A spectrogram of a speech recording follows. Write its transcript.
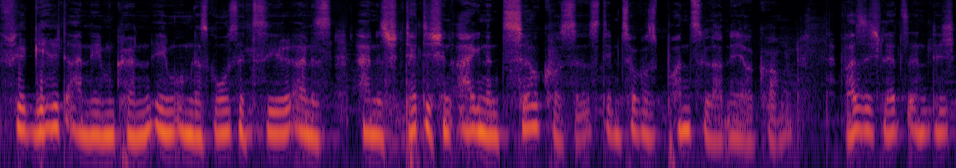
viel Geld einnehmen können, eben um das große Ziel eines, eines städtischen eigenen Zirkuses, dem Zirkus Ponzela näher kommen. Was ich letztendlich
